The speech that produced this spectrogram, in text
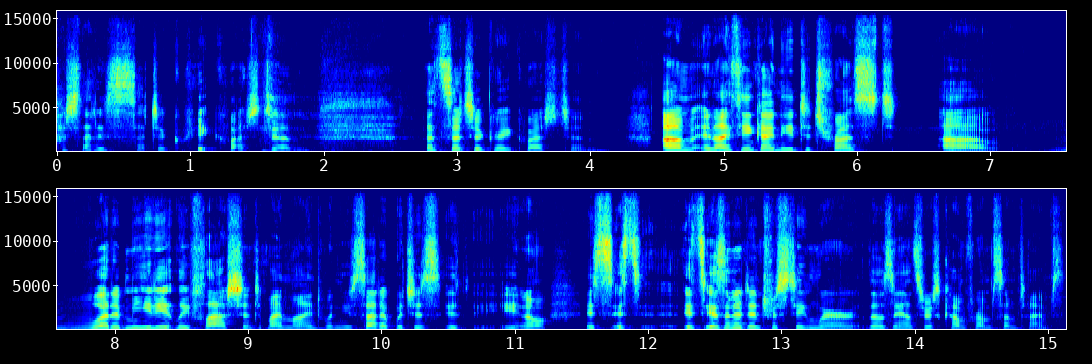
Gosh, that is such a great question. That's such a great question. Um, and I think I need to trust uh, what immediately flashed into my mind when you said it, which is, it, you know, it's it's it's isn't it interesting where those answers come from sometimes?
